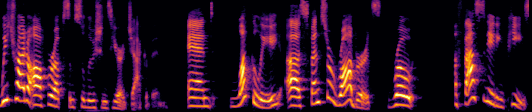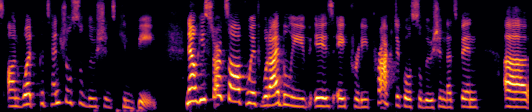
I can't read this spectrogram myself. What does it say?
we try to offer up some solutions here at Jacobin. And luckily, uh, Spencer Roberts wrote a fascinating piece on what potential solutions can be. Now, he starts off with what I believe is a pretty practical solution that's been uh,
